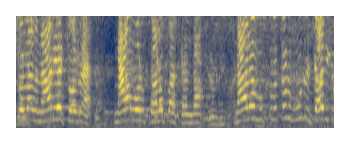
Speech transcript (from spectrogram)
சொல்லாத நானே சொல்றேன். நான் ஒரு பணம் பாக்குறேன் தான் நானே முக்கியத்தோடு மூன்று ஜாதிக்கு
